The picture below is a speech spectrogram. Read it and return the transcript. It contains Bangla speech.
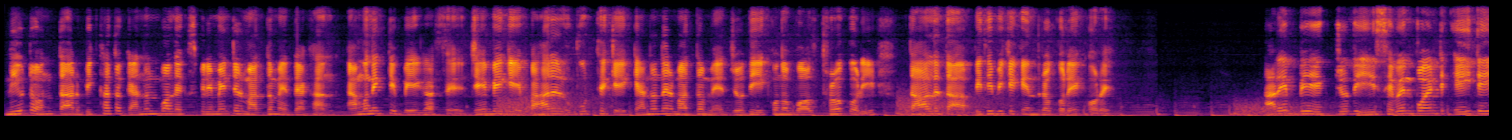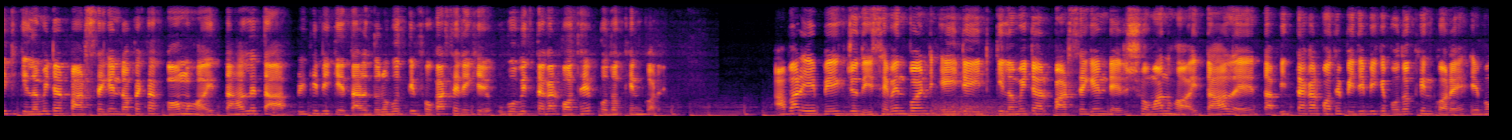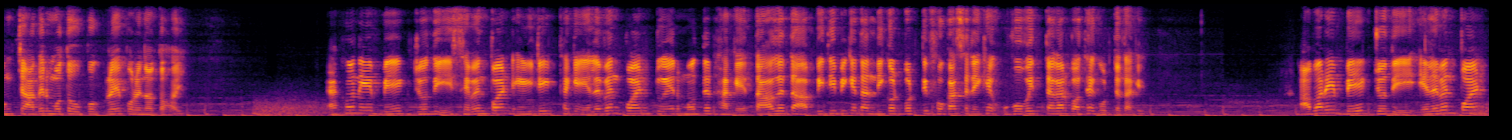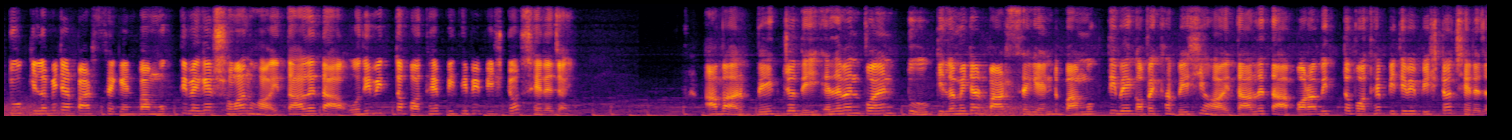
নিউটন তার বিখ্যাত ক্যানন বল এক্সপেরিমেন্টের মাধ্যমে দেখান, এমন একটি বেগ আছে যে বেগে পাহাড়ের উপর থেকে ক্যাননের মাধ্যমে যদি কোনো বল থ্রো করি, তাহলে তা পৃথিবীকে কেন্দ্র করে ঘোরে আর এই বেগ যদি seven point eight eight kilometre per second অপেক্ষা কম হয়, তাহলে তা পৃথিবীকে তার দূরবর্তী ফোকাসে রেখে উপবৃত্তাকার পথে প্রদক্ষিণ করে। আবার এই বেগ যদি seven point eight eight kilometre per সেকেন্ডের সমান হয়, তাহলে তা বৃত্তাকার পথে পৃথিবীকে প্রদক্ষিণ করে এবং চাঁদের মতো উপগ্রহে পরিণত হয়। এখন এই বেগ যদি সেভেন পয়েন্ট এইট এইট থেকে ইলেভেন পয়েন্ট টু এর মধ্যে থাকে, তাহলে তা পৃথিবীকে তার নিকটবর্তী ফোকাসে রেখে উপবৃত্তাকার পথে ঘুরতে থাকে। আবার এই বেগ যদি eleven point two kilometre per second বা মুক্তিবেগের সমান হয়, তাহলে তা অধিবৃত্ত পথে পৃথিবী পৃষ্ঠ ছেড়ে যায়। আবার বেগ যদি eleven point two kilometre per second বা মুক্তি বেগ অপেক্ষা বেশি হয়, তাহলে তা পরাবৃত্ত পথে পৃথিবী পৃষ্ঠ ছেড়ে যায়।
